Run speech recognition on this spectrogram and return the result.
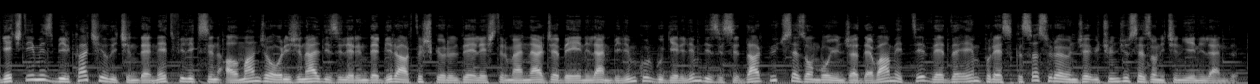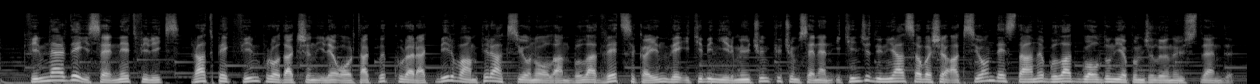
Geçtiğimiz birkaç yıl içinde Netflix'in Almanca orijinal dizilerinde bir artış görüldü eleştirmenlerce beğenilen bilim kurgu gerilim dizisi Dark 3 sezon boyunca devam etti ve The Empress kısa süre önce 3. sezon için yenilendi. Filmlerde ise Netflix, Ratpek Film Production ile ortaklık kurarak bir vampir aksiyonu olan Blood Red Sky'ın ve 2023'ün küçümsenen 2. Dünya Savaşı aksiyon destanı Blood Gold'un yapımcılığını üstlendi.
